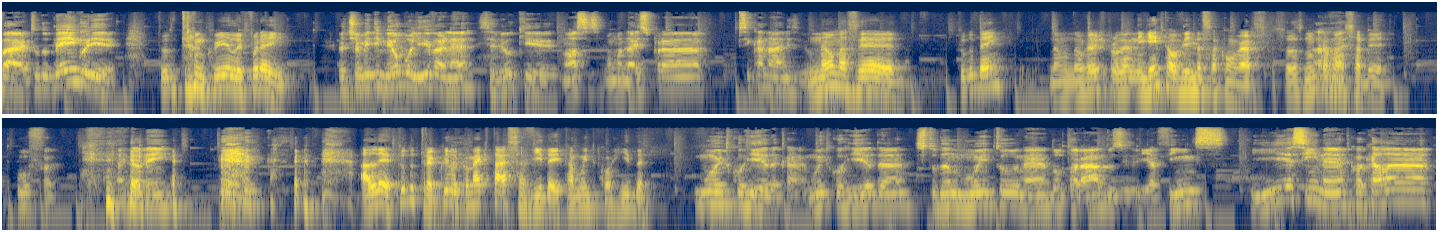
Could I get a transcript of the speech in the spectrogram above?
Bolívar. Tudo bem, guri? Tudo tranquilo e por aí? Eu te chamei de meu Bolívar, né? Você viu que... Nossa, vou mandar isso pra psicanálise, viu? Não, mas é... Tudo bem. Não, não vejo problema. Ninguém tá ouvindo essa conversa. As pessoas nunca vão saber. Ufa. Ainda bem. Ale, tudo tranquilo? Como é que tá essa vida aí? Tá muito corrida? Muito corrida, cara. Muito corrida. Estudando muito, né? Doutorados e, e afins. E assim, né? Com aquela...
